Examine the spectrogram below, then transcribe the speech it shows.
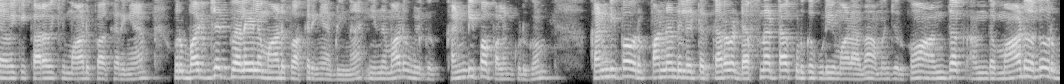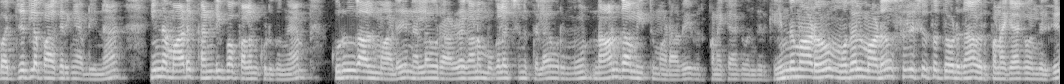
தேவைக்கு கறவைக்கு மாடு பார்க்குறீங்க ஒரு பட்ஜெட் விலையில் மாடு பார்க்குறீங்க அப்படின்னா இந்த மாடு உங்களுக்கு கண்டிப்பாக பலன் கொடுக்கும். கண்டிப்பாக ஒரு பன்னெண்டு லிட்டர் கறவை டெஃபினட்டாக கொடுக்கக்கூடிய மாடாக தான் அமைஞ்சிருக்கும். அந்த அந்த மாடு வந்து ஒரு பட்ஜெட்டில் பார்க்குறீங்க அப்படின்னா இந்த மாடு கண்டிப்பாக பலன் கொடுக்குங்க. குறுங்கால் மாடு நல்ல ஒரு அழகான முகலட்சணத்தில் ஒரு மூ நான்காம் ஈத்து மாடாகவே விற்பனைக்காக வந்திருக்கு. இந்த மாடும் முதல் மாடும் சுழிசுத்தத்தோடு தான் விற்பனைக்காக வந்திருக்கு.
